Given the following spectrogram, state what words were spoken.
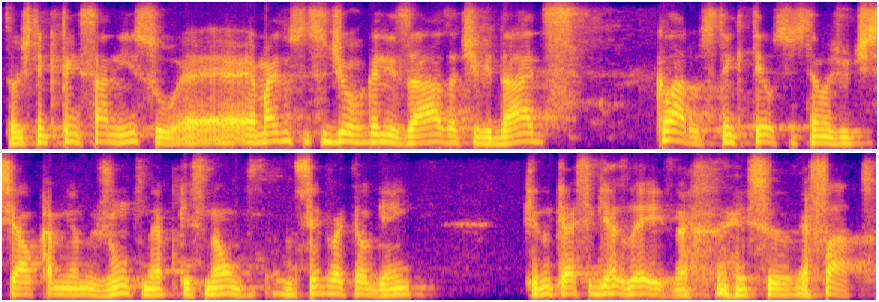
Então a gente tem que pensar nisso. É, é mais no sentido de organizar as atividades Claro, você tem que ter o sistema judicial caminhando junto, né? Porque senão sempre vai ter alguém que não quer seguir as leis, né? Isso é fato.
